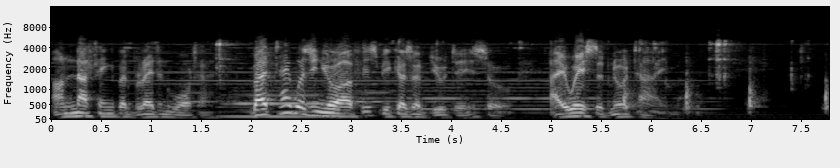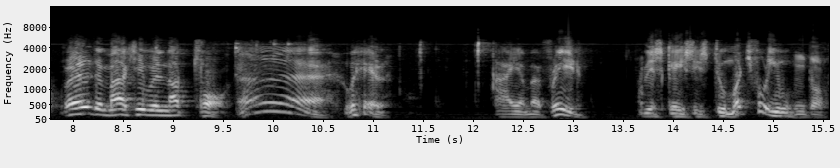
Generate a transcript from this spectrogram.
on nothing but bread and water. But I was in your office because of duty, so I wasted no time. Well, the Marquis will not talk. Ah, well, I am afraid this case is too much for you, Vidocq.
